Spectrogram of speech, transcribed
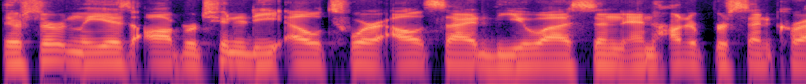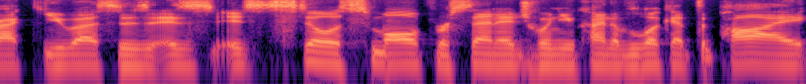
there certainly is opportunity elsewhere outside of the U.S. and and 100% correct. U.S. is is is still a small percentage when you kind of look at the pie.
